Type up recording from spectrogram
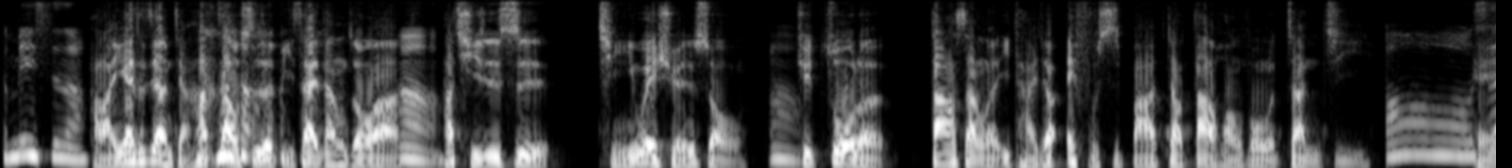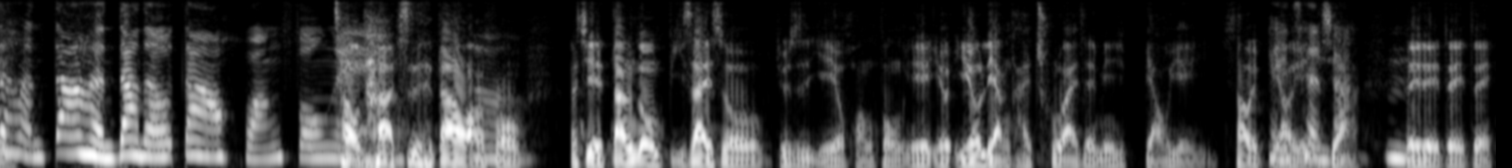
什么意思呢？好了，应该是这样讲。他造势的比赛当中啊，嗯，他其实是请一位选手，嗯，去做了搭上了一台叫 F 十八叫大黄蜂的战机。哦，是很大很大的大黄蜂，超大只的大黄蜂。而且当中比赛的时候，就是也有黄蜂，也有也有两台出来在那边表演，稍微表演一下。对对对对。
